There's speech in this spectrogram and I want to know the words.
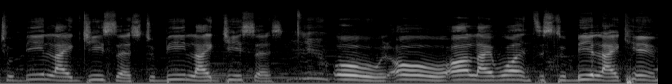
to be like Jesus, to be like Jesus. Oh, oh, all I want is to be like Him.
